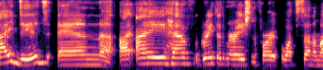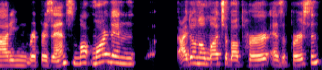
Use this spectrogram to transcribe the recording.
I- did, and I, I have great admiration for what Sanna Marin represents. More, more than I don't know much about her as a person,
